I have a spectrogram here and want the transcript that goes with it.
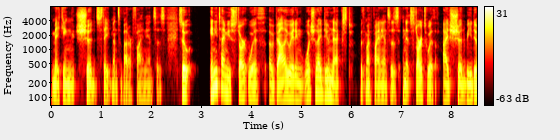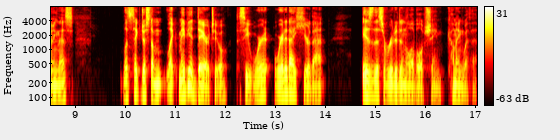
making should statements about our finances. So anytime you start with evaluating what should I do next with my finances and it starts with I should be doing this, let's take just a like maybe a day or two to see where where did I hear that? Is this rooted in a level of shame coming with it?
